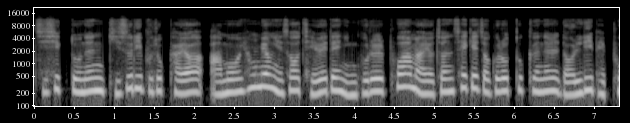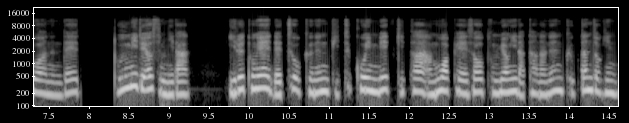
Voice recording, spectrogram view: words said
지식 또는 기술이 부족하여 암호 혁명에서 제외된 인구를 포함하여 전 세계적으로 토큰을 널리 배포하는 데 도움이 되었습니다. 이를 통해 네트워크는 비트코인 및 기타 암호화폐에서 분명히 나타나는 극단적인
